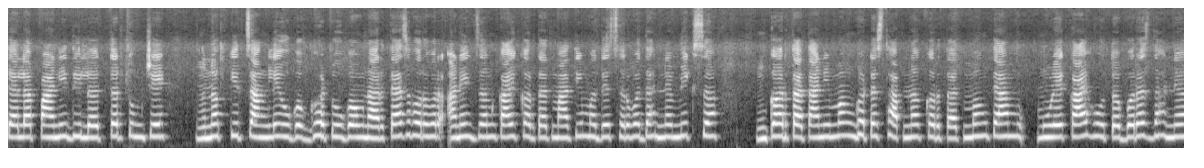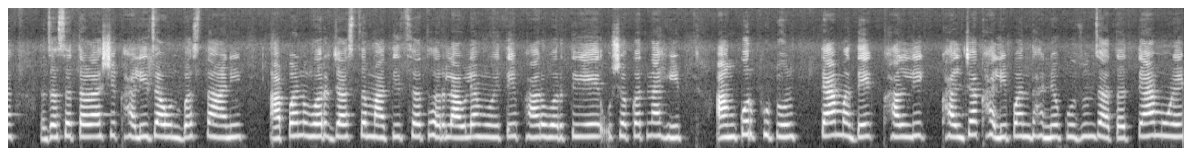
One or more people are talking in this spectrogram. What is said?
त्याला पाणी दिलं तर तुमचे नक्कीच चांगले उग घट उगवणार. त्याचबरोबर अनेक जण काय करतात? मातीमध्ये सर्व धान्य मिक्स करतात आणि मग घटस्थापना करतात. मग त्यामुळे काय होतं? बरंच धान्य जसं तळाशी खाली जाऊन बसतं आणि आपण वर जास्त मातीचा थर लावल्यामुळे ते फार वरती येऊ शकत नाही. अंकुर फुटून त्यामध्ये खाली खालच्या खाली पण धान्य कुजून जातं. त्यामुळे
